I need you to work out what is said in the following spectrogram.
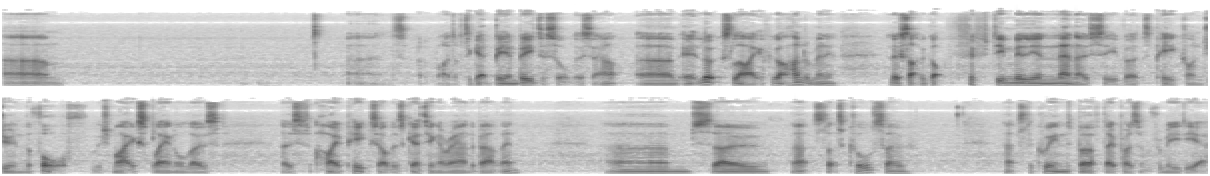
Um, have to get B&B to sort this out um, it looks like if we've got 100 million looks like we've got 50 million nanosieverts peak on June the 4th, which might explain all those those high peaks I was getting around about then. Um, so that's that's cool. So that's the Queen's birthday present from EDF.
